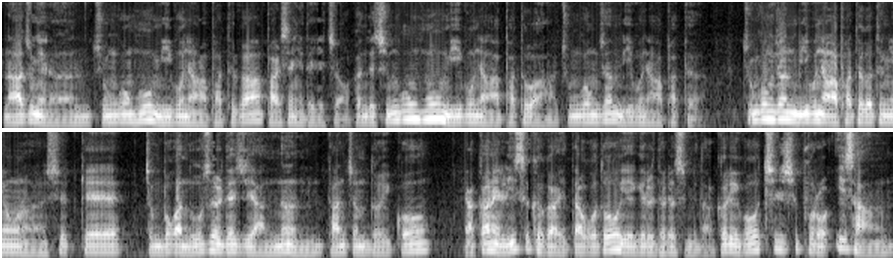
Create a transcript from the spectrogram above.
나중에는 준공 후 미분양 아파트가 발생이 되겠죠. 그런데 준공 후 미분양 아파트와 준공 전 미분양 아파트 준공 전 미분양 아파트 같은 경우는 쉽게 정보가 누설되지 않는 단점도 있고 약간의 리스크가 있다고도 얘기를 드렸습니다. 그리고 70% 이상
